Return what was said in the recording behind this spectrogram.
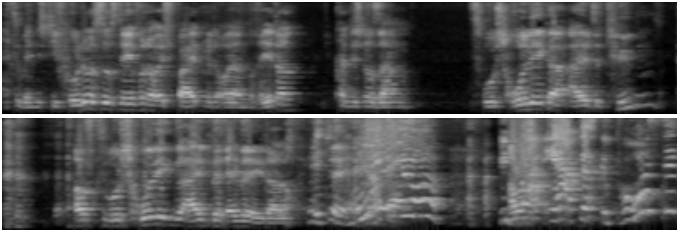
also wenn ich die Fotos so sehe von euch beiden mit euren Rädern, kann ich nur sagen, zwei schrullige alte Typen auf zwei schrulligen alten Rennrädern. ja, ja, ja. Wie, Aber- ihr habt das gepostet?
